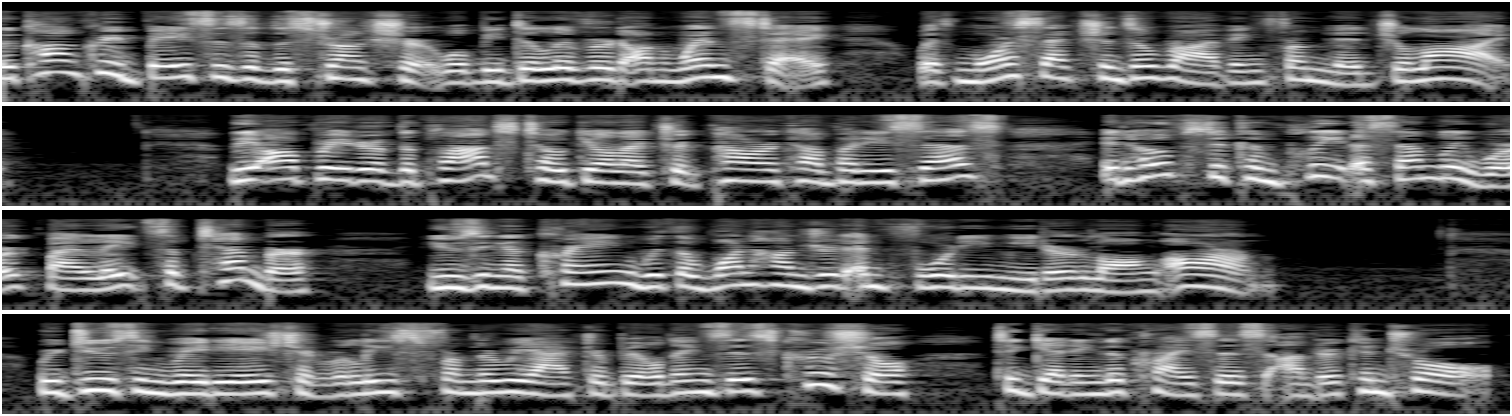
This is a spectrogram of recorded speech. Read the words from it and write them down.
The concrete bases of the structure will be delivered on Wednesday, with more sections arriving from mid-July. The operator of the plant, Tokyo Electric Power Company, says it hopes to complete assembly work by late September using a crane with a 140-meter-long arm. Reducing radiation released from the reactor buildings is crucial to getting the crisis under control.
